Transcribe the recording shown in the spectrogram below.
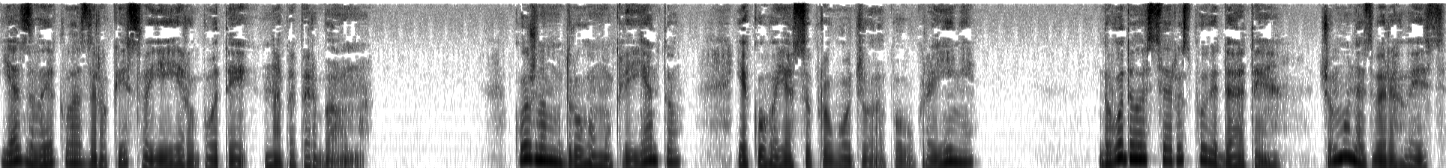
я звикла за роки своєї роботи на Пепербаума. Кожному другому клієнту, якого я супроводжувала по Україні, доводилося розповідати, чому не збереглись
